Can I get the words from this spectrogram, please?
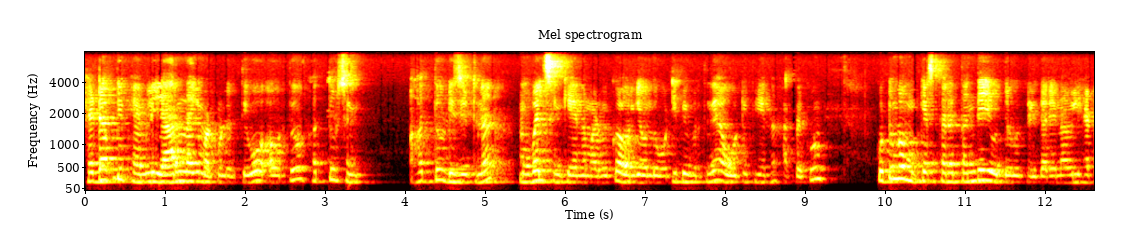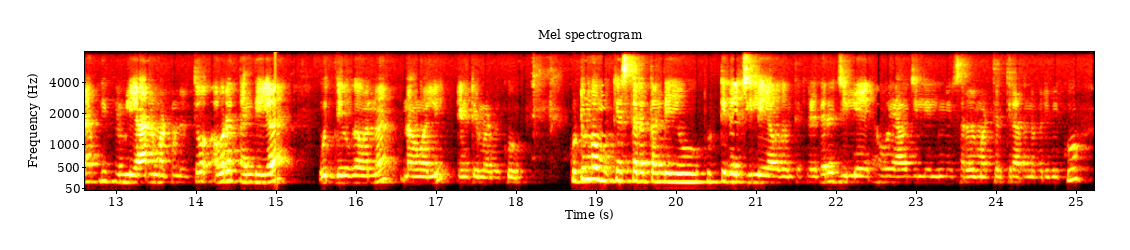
ಹೆಡ್ ಆಫ್ ದಿ ಫ್ಯಾಮಿಲಿ ಯಾರನ್ನಾಗಿ ಮಾಡ್ಕೊಂಡಿರ್ತೀವೋ ಅವ್ರದ್ದು ಹತ್ತು ಸಂ- ಹತ್ತು ಡಿಜಿಟ್ನ ಮೊಬೈಲ್ ಸಂಖ್ಯೆಯನ್ನ ಮಾಡಬೇಕು. ಅವರಿಗೆ ಒಂದು ಒ ಟಿ ಬರ್ತದೆ, ಆ ಒ ಟಿ ಪಿಯನ್ನ ಹಾಕಬೇಕು. ಕುಟುಂಬ ಮುಖ್ಯಸ್ಥರ ತಂದೆಯ ಉದ್ಯೋಗ ಕೇಳಿದ್ದಾರೆ. ನಾವು ಇಲ್ಲಿ ಹೆಡ್ ಆಫ್ ದಿ ಫ್ಯಾಮಿಲಿ ಯಾರನ್ನ ಮಾಡ್ಕೊಂಡಿರ್ತೀವೋ ಅವರ ತಂದೆಯ ಉದ್ಯೋಗವನ್ನ ನಾವು ಅಲ್ಲಿ ಎಂಟ್ರಿ ಮಾಡಬೇಕು. ಕುಟುಂಬ ಮುಖ್ಯಸ್ಥರ ತಂದೆಯು ಹುಟ್ಟಿದ ಜಿಲ್ಲೆ ಯಾವುದು ಅಂತ ಕೇಳಿದರೆ, ಜಿಲ್ಲೆ ಯಾವ ಜಿಲ್ಲೆಯಲ್ಲಿ ನೀವು ಸರ್ವೆ ಮಾಡ್ತಿರ್ತೀರಾ ಅದನ್ನ ಬರಿಬೇಕು.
